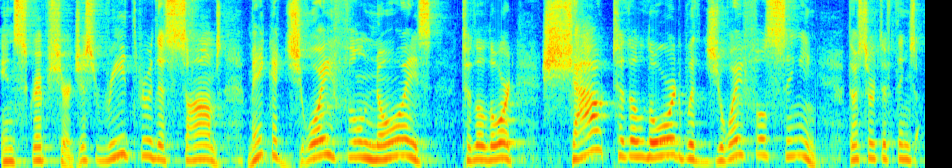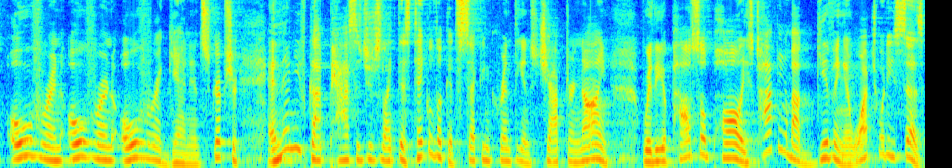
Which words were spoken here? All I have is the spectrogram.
in Scripture. Just read through the Psalms, make a joyful noise to the Lord, shout to the Lord with joyful singing. Those sorts of things over and over and over again in scripture. And then you've got passages like this. Take a look at 2 corinthians chapter 9 where the apostle paul he's talking about giving and watch what he says.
